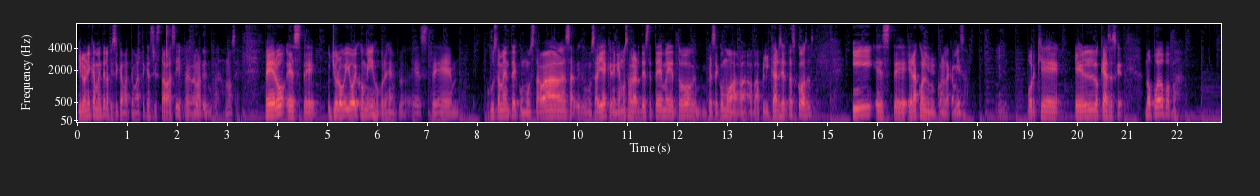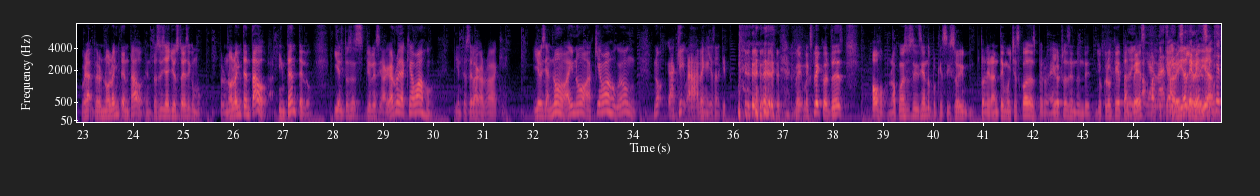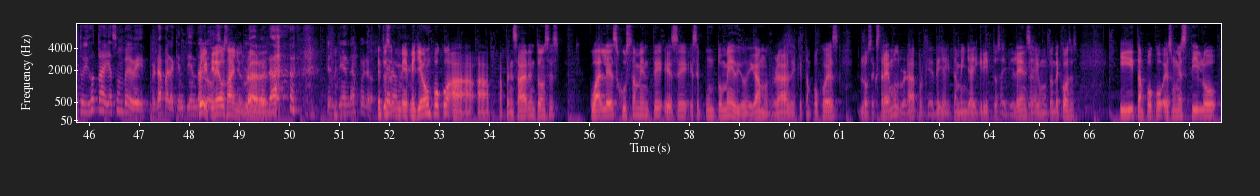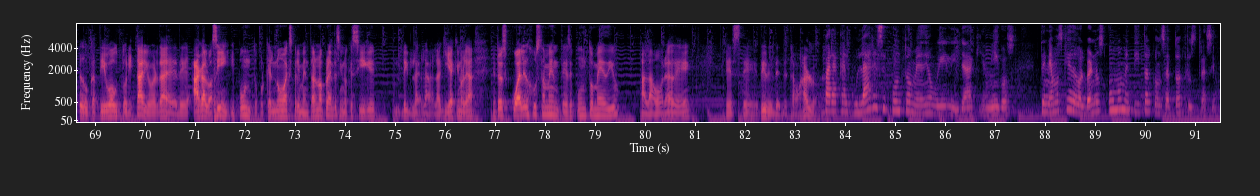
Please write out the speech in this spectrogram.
Irónicamente la física matemática sí estaba así, pero bueno, no sé. Pero este, yo lo vi hoy con mi hijo, por ejemplo. Este, justamente como estaba, sabía que veníamos a hablar de este tema y de todo, empecé como a, aplicar ciertas cosas y este, era con, con la camisa Ujú. porque él lo que hace es que, no puedo, papá, ¿verdad? Pero no lo ha intentado. Entonces ya yo estoy así como, pero no lo ha intentado, inténtelo. Y entonces yo le decía, agarro de aquí abajo. Y entonces él agarraba aquí. Y yo le decía, no, ahí no, aquí abajo, weón. No, aquí. Ah, venga, ya se la quito. me, me, explico. Entonces, ojo, no con eso estoy diciendo porque sí soy tolerante en muchas cosas, pero hay otras en donde yo creo que tal No, y vez. aparte que a veces le días. Que tu hijo todavía es un bebé, ¿verdad? Para que entienda. Sí, los- tiene dos años, los- ¿verdad? ¿verdad? que entienda, pero. Entonces pero- me, me lleva un poco a, a- a pensar entonces cuál es justamente ese, ese punto medio, digamos, ¿verdad? De que tampoco es los extremos, ¿verdad? Porque de ahí también ya hay gritos, hay violencia, Claro. hay un montón de cosas. Y tampoco es un estilo educativo autoritario, ¿verdad? De, de hágalo así y punto, porque él no va a experimentar, no aprende, sino que sigue la, la- la guía que uno le da. Entonces, ¿cuál es justamente ese punto medio a la hora de, este, de, de- de trabajarlo? ¿verdad? Para calcular ese punto medio, Will y Jackie, amigos, tenemos que devolvernos un momentito al concepto de frustración.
